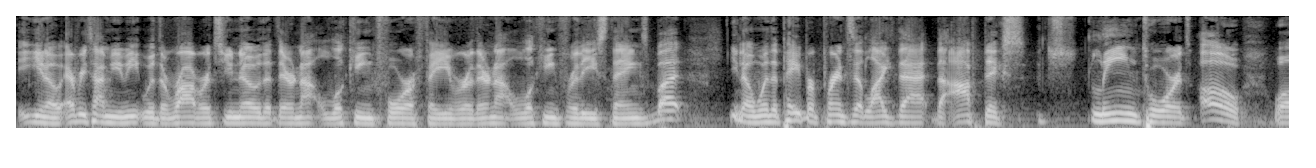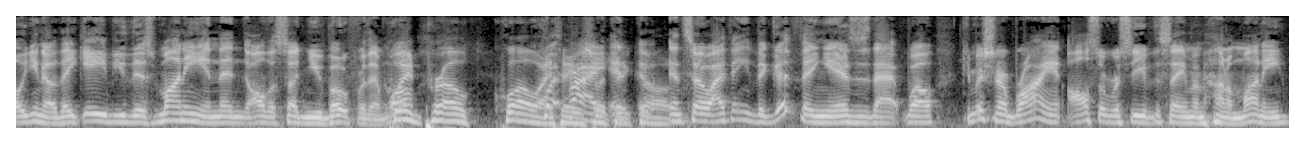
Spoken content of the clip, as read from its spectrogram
you know, every time you meet with the Roberts, you know that they're not looking for a favor. They're not looking for these things. But, you know, when the paper prints it like that, the optics lean towards, oh, well, you know, they gave you this money and then all of a sudden you vote for them. Well, Quid pro quo, I think is right. and, call and so I think the good thing is, is that, well, Commissioner Bryant also received the same amount of money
